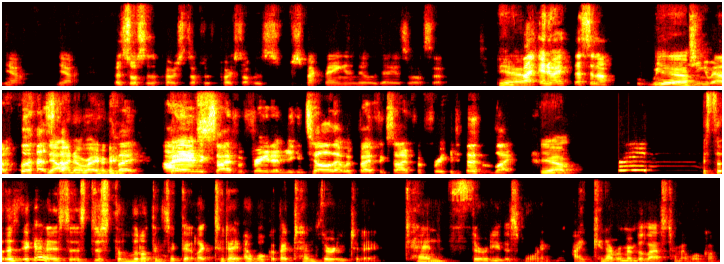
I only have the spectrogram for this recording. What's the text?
Yeah, yeah. It's also the post office. Post office smack bang in the middle of the day as well. So, Yeah. but anyway, that's enough. Yeah. Whinging about all that Yeah, stuff. I know, right? But I am excited for freedom. You can tell that we're both excited for freedom. like, Yeah. It's, the, it's again, it's, it's just the little things like that. Like today, I woke up at 10:30 today. 10:30 this morning. I cannot remember the last time I woke up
